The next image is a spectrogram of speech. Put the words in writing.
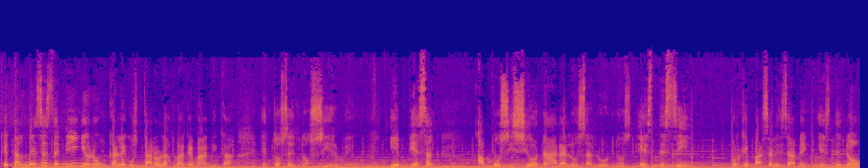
que tal vez a ese niño nunca le gustaron las matemáticas, entonces no sirven. Y empiezan a posicionar a los alumnos. Este sí, porque pasa el examen, este no.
